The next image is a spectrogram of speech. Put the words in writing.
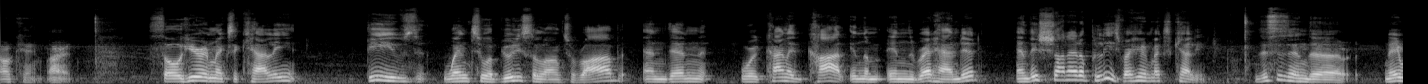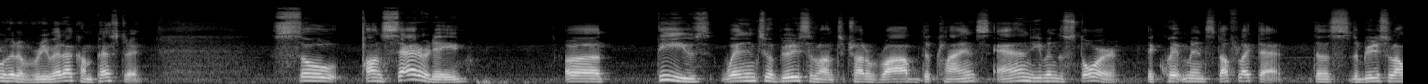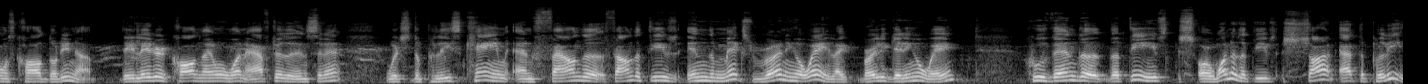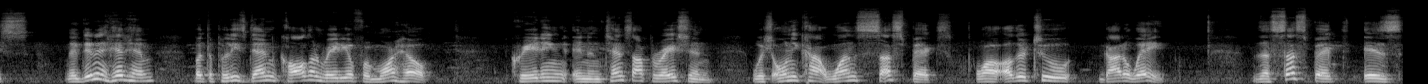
Okay, all right. So here in Mexicali, thieves went to a beauty salon to rob, and then were kind of caught in the in the red-handed, and they shot at a police right here in Mexicali. This is in the neighborhood of Rivera Campestre. So on Saturday, uh, thieves went into a beauty salon to try to rob the clients and even the store equipment, stuff like that. The, the beauty salon was called Dorina. They later called 911 after the incident, which the police came and found the found the thieves in the mix running away, like barely getting away. Who then the, the thieves or one of the thieves shot at the police. They didn't hit him, but the police then called on radio for more help, creating an intense operation which only caught one suspect while other two got away. The suspect is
